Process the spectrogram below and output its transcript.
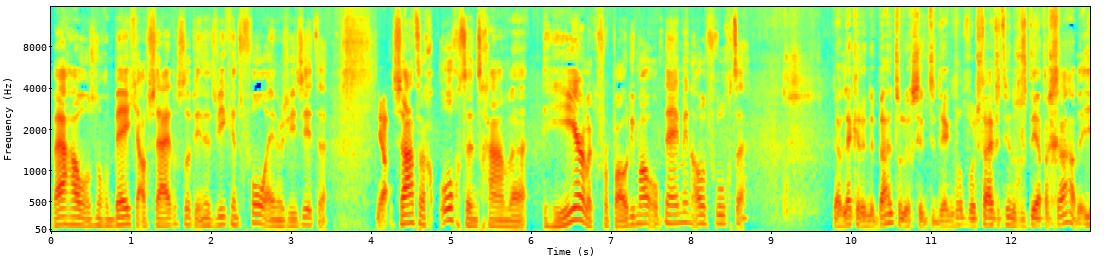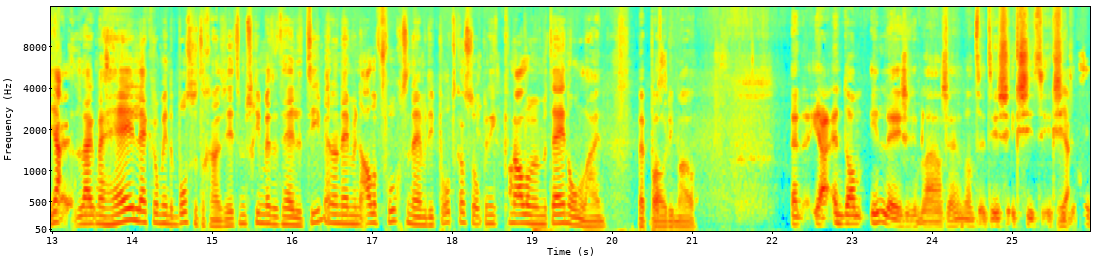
Wij houden ons nog een beetje afzijdig, zodat we in het weekend vol energie zitten. Ja. Zaterdagochtend gaan we heerlijk voor Podimo opnemen in alle vroegte. Ja, lekker in de buitenlucht zitten te denken, want het wordt 25 of 30 graden. Ja, het lijkt me heel lekker om in de bossen te gaan zitten. Misschien met het hele team. En dan nemen we in alle vroegte nemen we die podcast op en die knallen we meteen online bij Podimo. En, ja, en dan inlezen geblazen. Hè? Want het is, ik zit, ik zit Ja.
